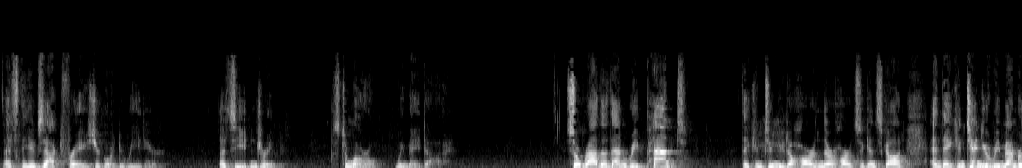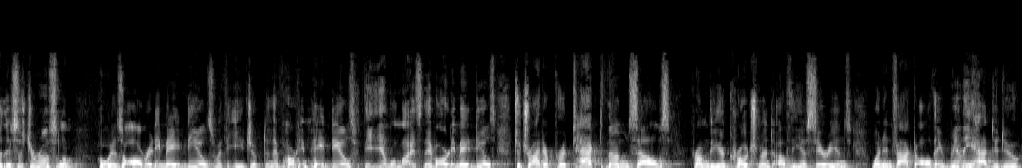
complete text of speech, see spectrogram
that's the exact phrase you're going to read here. Let's eat and drink because tomorrow we may die. So rather than repent, they continue to harden their hearts against God, and they continue. Remember, this is Jerusalem who has already made deals with Egypt, and they've already made deals with the Elamites. They've already made deals to try to protect themselves from the encroachment of the Assyrians, when in fact all they really had to do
